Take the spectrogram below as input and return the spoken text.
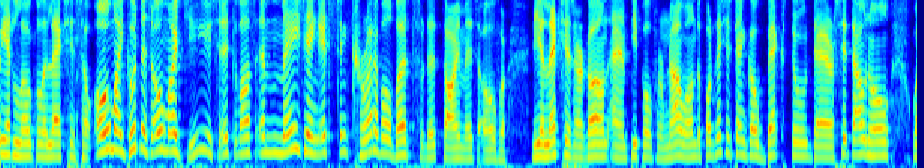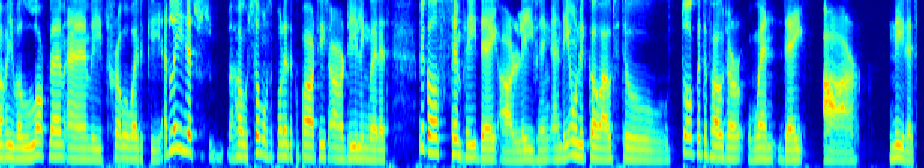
We had local elections, so oh my goodness, oh my jeez, it was amazing, it's incredible, but the time is over. The elections are gone, and people from now on, the politicians can go back to their sit down hall where we will lock them and we throw away the key. At least that's how some of the political parties are dealing with it, because simply they are leaving and they only go out to talk with the voter when they are needed.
